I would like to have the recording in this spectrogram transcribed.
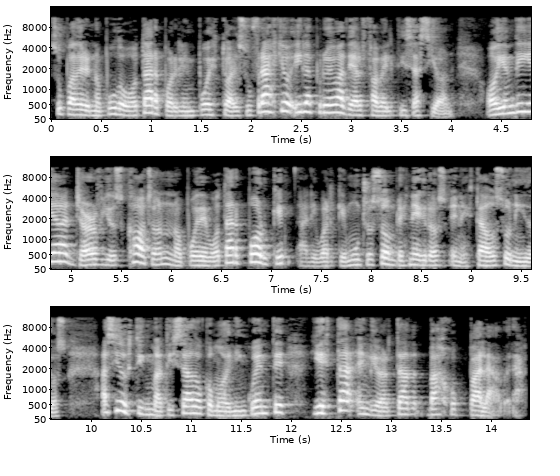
Su padre no pudo votar por el impuesto al sufragio y la prueba de alfabetización. Hoy en día, Jarvis Cotton no puede votar porque, al igual que muchos hombres negros en Estados Unidos, ha sido estigmatizado como delincuente y está en libertad bajo palabra.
